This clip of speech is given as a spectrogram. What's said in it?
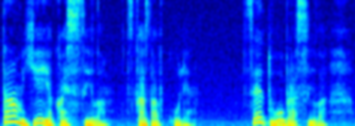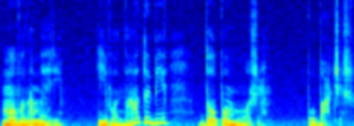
там є якась сила, сказав Колін. Це добра сила, мовила Мері, і вона тобі допоможе. Побачиш.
